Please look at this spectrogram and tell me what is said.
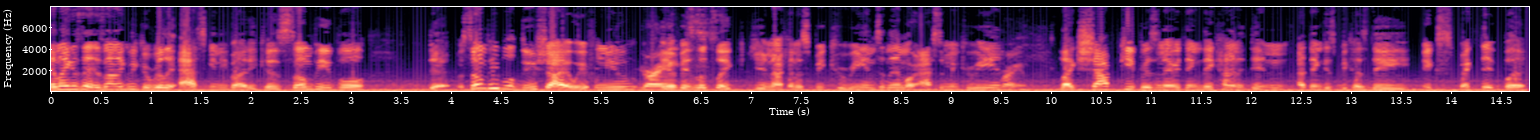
And like I said, it's not like we could really ask anybody because some people, some people do shy away from you Right. if it looks like you're not going to speak Korean to them or ask them in Korean. Right. Like shopkeepers and everything, they kind of didn't. I think it's because they expect it, but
